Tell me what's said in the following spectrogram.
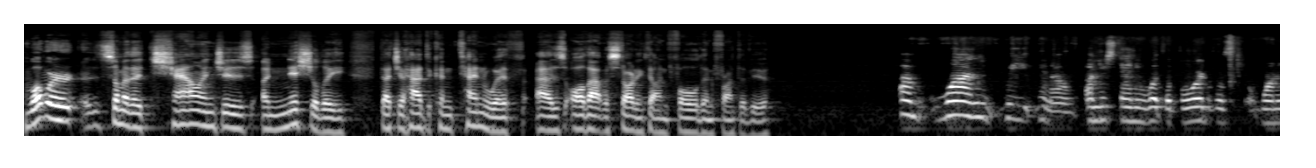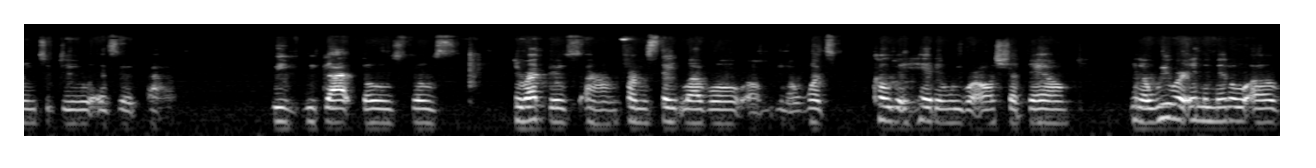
What were some of the challenges initially that you had to contend with as all that was starting to unfold in front of you? Um, one, we, you know, understanding what the board was wanting to do as a, uh, we, we got those, those directives, um, from the state level, um, you know, once COVID hit and we were all shut down, you know, we were in the middle of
